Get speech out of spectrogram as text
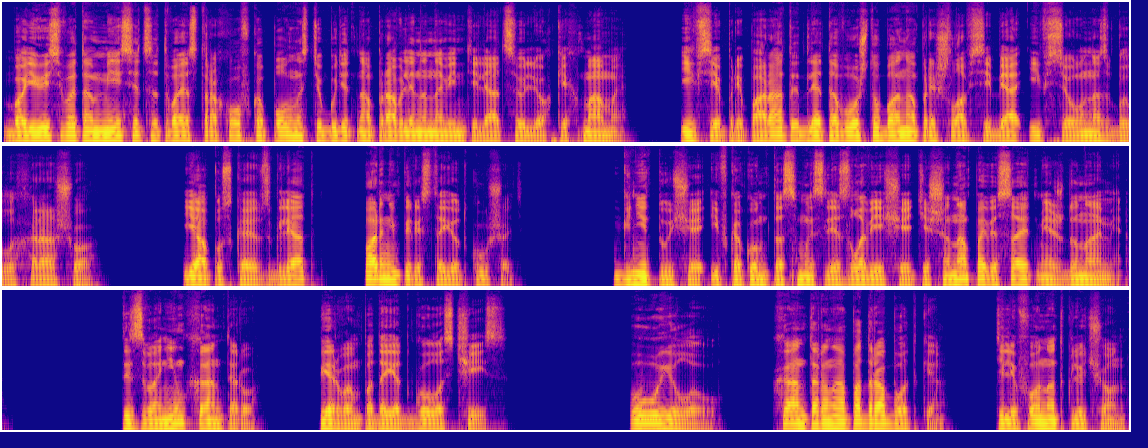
Боюсь, в этом месяце твоя страховка полностью будет направлена на вентиляцию легких мамы. И все препараты для того, чтобы она пришла в себя и все у нас было хорошо. Я опускаю взгляд, парень перестает кушать. Гнетущая и в каком-то смысле зловещая тишина повисает между нами. «Ты звонил Хантеру?» Первым подает голос Чейз. «Уиллоу. Хантер на подработке. Телефон отключен»,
